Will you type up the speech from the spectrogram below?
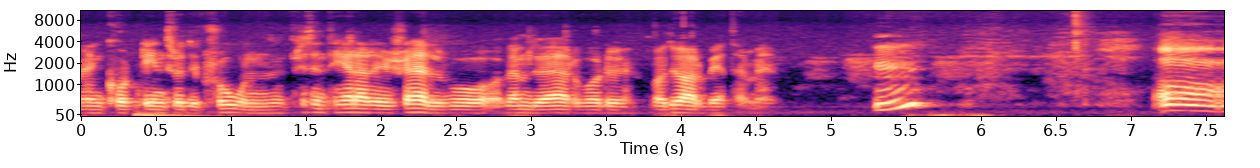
med en kort introduktion. Presentera dig själv och vem du är och vad du, vad du arbetar med. Mm. Eh,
